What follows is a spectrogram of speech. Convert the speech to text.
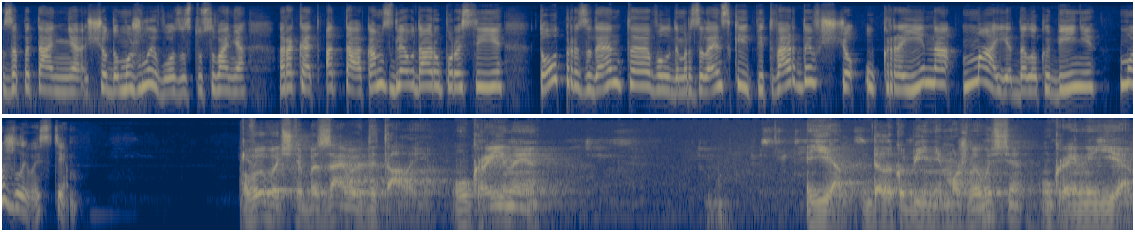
запитання щодо можливого застосування ракет Атакамс для удару по Росії, то президент е, Володимир Зеленський підтвердив, що Україна має далекобійні можливості. Вибачте, без зайвих деталей. У України є далекобійні можливості, у України є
